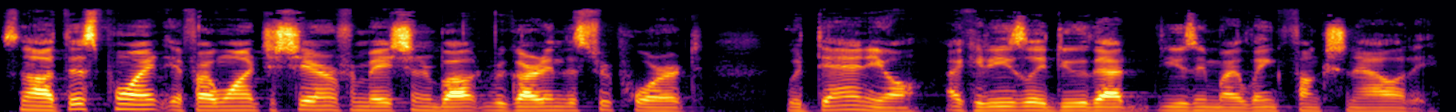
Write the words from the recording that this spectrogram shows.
So now at this point, if I wanted to share information about regarding this report with Daniel, I could easily do that using my Lync functionality.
